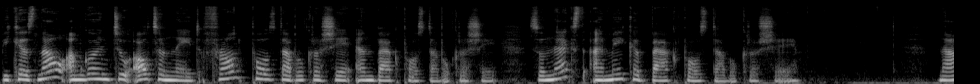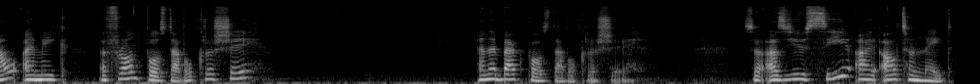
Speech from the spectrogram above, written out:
Because now I'm going to alternate front post double crochet and back post double crochet. So next I make a back post double crochet. Now I make a front post double crochet and a back post double crochet. So as you see I alternate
